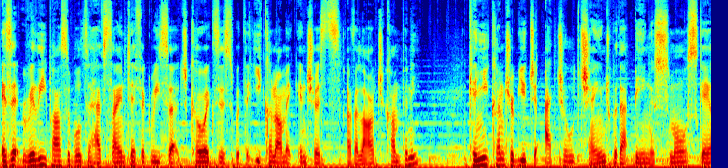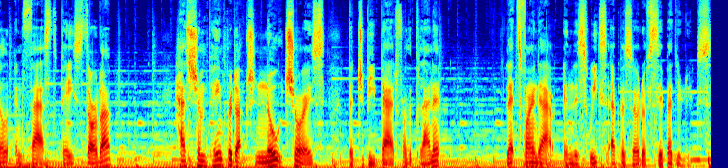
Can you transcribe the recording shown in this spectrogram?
Is it really possible to have scientific research coexist with the economic interests of a large company? Can you contribute to actual change without being a small scale and fast paced startup? Has champagne production no choice but to be bad for the planet? Let's find out in this week's episode of C'est pas du luxe.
